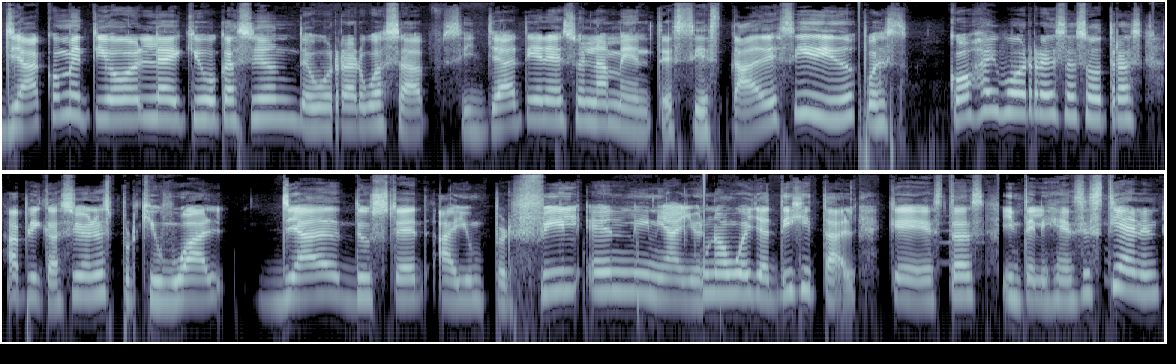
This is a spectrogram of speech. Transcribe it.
ya cometió la equivocación de borrar WhatsApp, si ya tiene eso en la mente, si está decidido, pues coja y borre esas otras aplicaciones porque igual ya de usted hay un perfil en línea, hay una huella digital que estas inteligencias tienen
